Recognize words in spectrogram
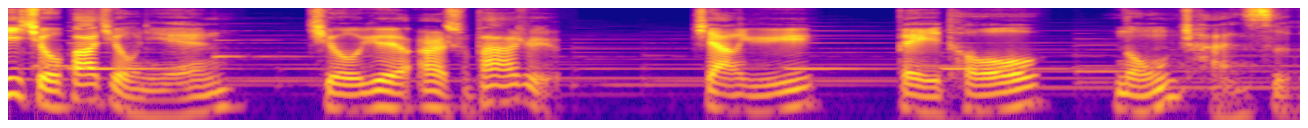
一九八九年九月二十八日，讲于北投农禅寺。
